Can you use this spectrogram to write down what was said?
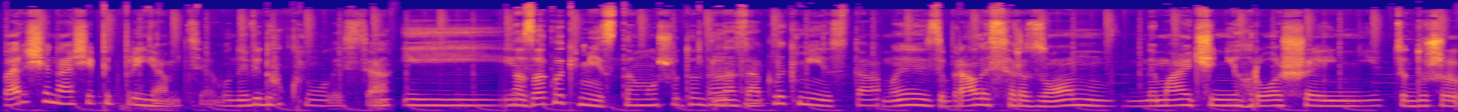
перші наші підприємці вони відгукнулися і на заклик міста мушу додати. на заклик міста. Ми зібралися разом, не маючи ні грошей, ні це дуже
